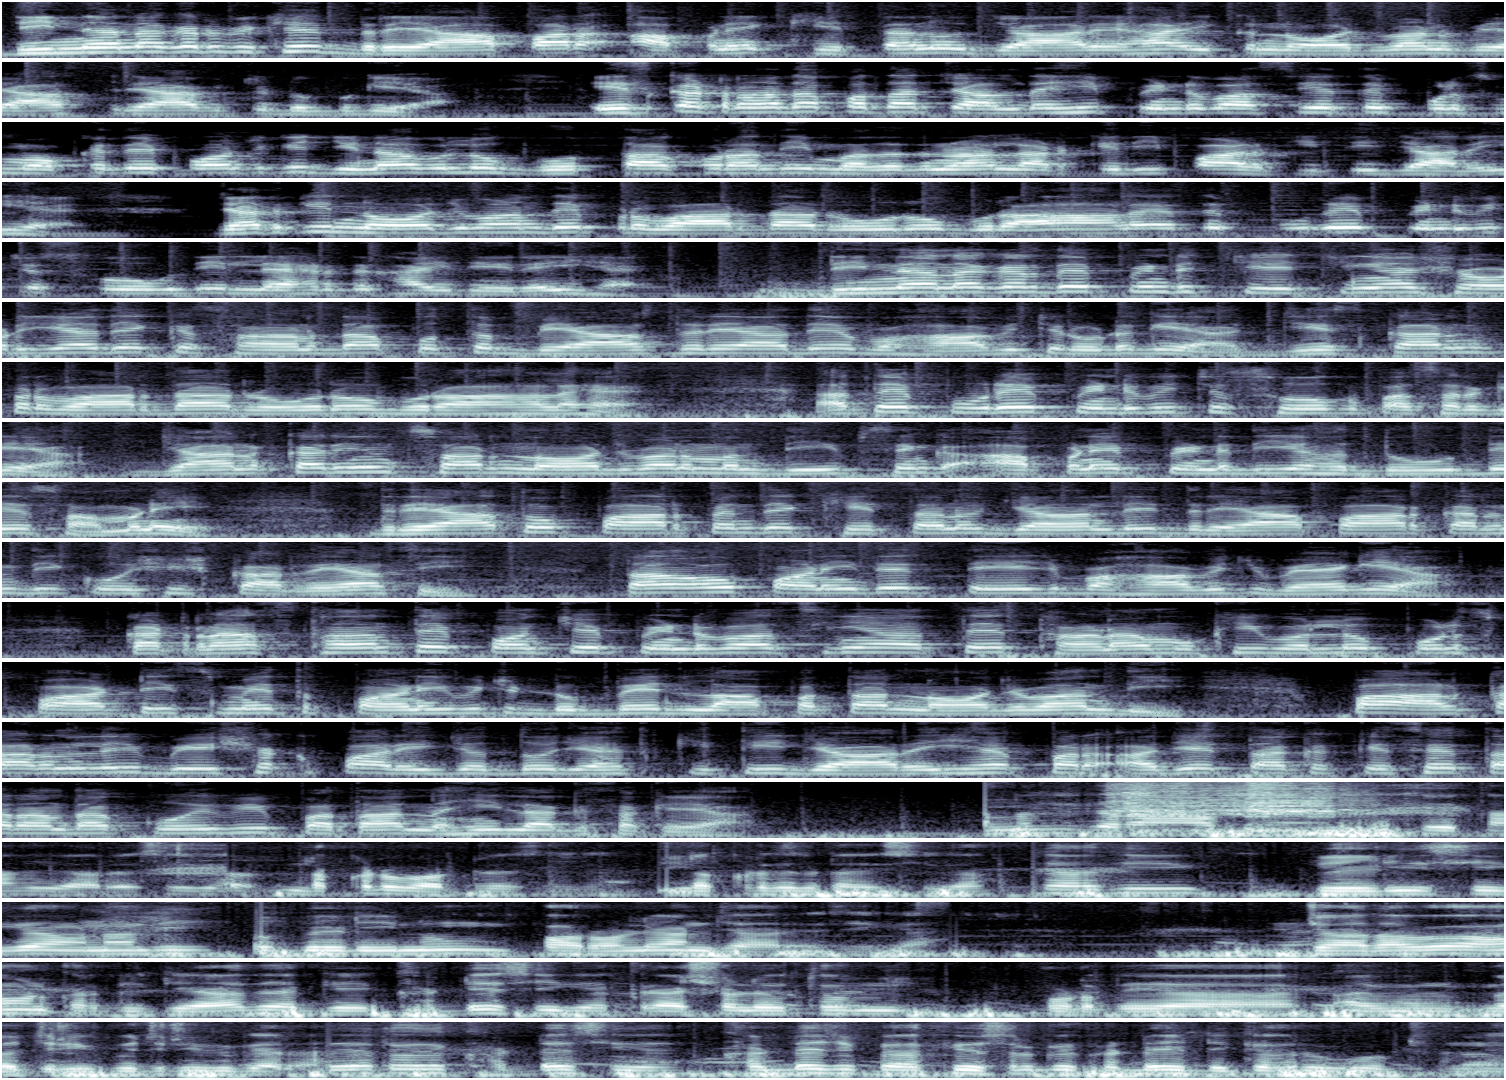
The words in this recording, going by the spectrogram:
ਦੀਨਾਨਗਰ ਵਿਖੇ ਦਰਿਆ ਪਰ ਆਪਣੇ ਖੇਤਾਂ ਨੂੰ ਜਾ ਰਿਹਾ ਇੱਕ ਨੌਜਵਾਨ ਵਿਆਸ ਦਰਿਆ ਵਿੱਚ ਡੁੱਬ ਗਿਆ। ਇਸ ਘਟਨਾ ਦਾ ਪਤਾ ਚੱਲਦੇ ਹੀ ਪਿੰਡ ਵਾਸੀ ਅਤੇ ਪੁਲਿਸ ਮੌਕੇ ਤੇ ਪਹੁੰਚ ਗਈ ਜਿਨ੍ਹਾਂ ਵੱਲੋਂ ਗੋਤਾਖੋਰਾਂ ਦੀ ਮਦਦ ਨਾਲ ਲੜਕੇ ਦੀ ਭਾਲ ਕੀਤੀ ਜਾ ਰਹੀ ਹੈ। ਜਦਕਿ ਨੌਜਵਾਨ ਦੇ ਪਰਿਵਾਰ ਦਾ ਰੋ ਰੋ ਬੁਰਾ ਹਾਲ ਹੈ ਤੇ ਪੂਰੇ ਪਿੰਡ ਵਿੱਚ ਸੋਗ ਦੀ ਲਹਿਰ ਦਿਖਾਈ ਦੇ ਰਹੀ ਹੈ। ਦੀਨਾਨਗਰ ਦੇ ਪਿੰਡ ਚੇਚੀਆਂ ਸ਼ੌੜੀਆ ਦੇ ਕਿਸਾਨ ਦਾ ਪੁੱਤ ਬਿਆਸ ਦਰਿਆ ਦੇ ਵਹਾਅ ਵਿੱਚ ਰੁੜ ਗਿਆ, ਜਿਸ ਕਾਰਨ ਪਰਿਵਾਰ ਦਾ ਰੋ ਰੋ ਬੁਰਾ ਹਾਲ ਹੈ। ਅਤੇ ਪੂਰੇ ਪਿੰਡ ਵਿੱਚ ਸੋਗ ਪਸਰ ਗਿਆ। ਜਾਣਕਾਰੀ ਅਨੁਸਾਰ ਨੌਜਵਾਨ ਮਨਦੀਪ ਸਿੰਘ ਆਪਣੇ ਪਿੰਡ ਦੀ ਹਦੂਦ ਦੇ ਸਾਹਮਣੇ ਦਰਿਆ ਤੋਂ ਪਾਰ ਪੈਂਦੇ ਖੇਤਾਂ ਨੂੰ ਜਾਣ ਲਈ ਦਰਿਆ ਪਾਰ ਕਰਨ ਦੀ ਕੋਸ਼ਿਸ਼ ਕਰ ਰਿਹਾ ਸੀ, ਤਾਂ ਉਹ ਪਾਣੀ ਦੇ ਤੇਜ਼ ਵਹਾਅ ਵਿੱਚ ਵਹਿ ਗਿਆ। ਘਟਨਾ ਸਥਾਨ ਤੇ ਪਹੁੰਚੇ ਪਿੰਡ ਵਾਸੀਆਂ ਅਤੇ ਥਾਣਾ ਮੁਖੀ ਵੱਲੋਂ ਪੁਲਿਸ ਪਾਰਟੀ ਸਮੇਤ ਪਾਣੀ ਵਿੱਚ ਡੁੱਬੇ ਲਾਪਤਾ ਨੌਜਵਾਨ ਦੀ ਭਾਲ ਕਰਨ ਲਈ ਬੇਸ਼ੱਕ ਭਾਰੀ ਜਹਿਦ ਕੀਤੀ ਜਾ ਰਹੀ ਹੈ, ਪਰ ਅਜੇ ਤੱਕ ਕਿਸੇ ਤਰ੍ਹਾਂ ਦਾ ਕੋਈ ਵੀ ਪਤਾ ਨਹੀਂ ਲੱਗ ਸਕਿਆ। ਉਹਨਾਂ ਦੀ ਤਰ੍ਹਾਂ ਆਪਣੇ ਖੇਤਾਂ 'ਚ ਜਾ ਰਹੇ ਸੀਗੇ, ਲੱਕੜ ਵੱਢ ਰਹੇ ਸੀਗੇ, ਲੱਕੜ ਦੇ ਕਟਾਈ ਸੀਗਾ। ਕਿਹਾ ਕਿ ਬੇੜੀ ਸੀਗਾ ਉਹਨਾਂ ਦੀ, ਉਹ ਬੇੜੀ ਨੂੰ ਪਾਰੋਂ ਲਿਆਉਣ ਜਾ ਰਹੇ ਸੀਗਾ। ਜ਼ਿਆਦਾ ਵਹਾਅ ਹੋਣ ਕਰਕੇ ਗਿਆ ਤੇ ਅੱਗੇ ਖੱਡੇ ਸੀਗੇ, ਕ੍ਰੈਸ਼ ਵਾਲੇ ਉੱਥੋਂ ਪੁੱਟਦੇ ਆ, ਆਈ ਮੀਨ ਮਜਰੀ ਗੁਜਰੀ ਵਗੈਰਾ। ਤੇ ਉਹਦੇ ਖੱਡੇ ਸੀਗੇ, ਖੱਡੇ 'ਚ ਪਿਆ ਫਿਸਲ ਕੇ ਖੱਡੇ ਡਿੱਗੇ, ਫਿਰ ਉਹ ਉੱਠਣੇ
